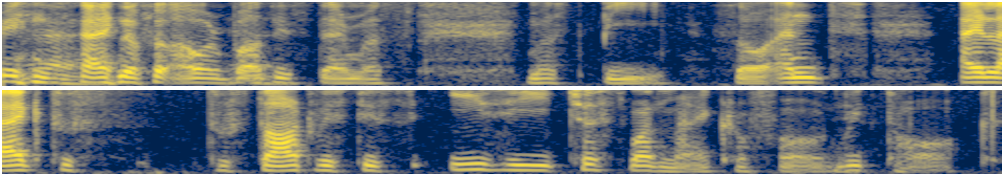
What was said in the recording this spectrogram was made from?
inside of our bodies there must must be. So and I like to s- to start with this easy, just one microphone. We talk.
